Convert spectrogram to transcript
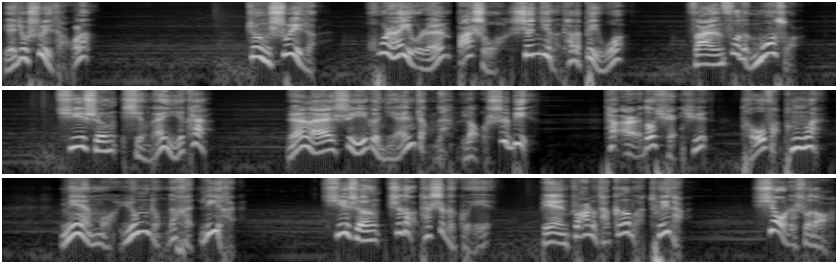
也就睡着了。正睡着，忽然有人把手伸进了他的被窝，反复的摸索。七生醒来一看，原来是一个年长的老侍婢，他耳朵犬曲，头发蓬乱，面目臃肿的很厉害。七生知道他是个鬼，便抓住他胳膊推他。笑着说道：“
